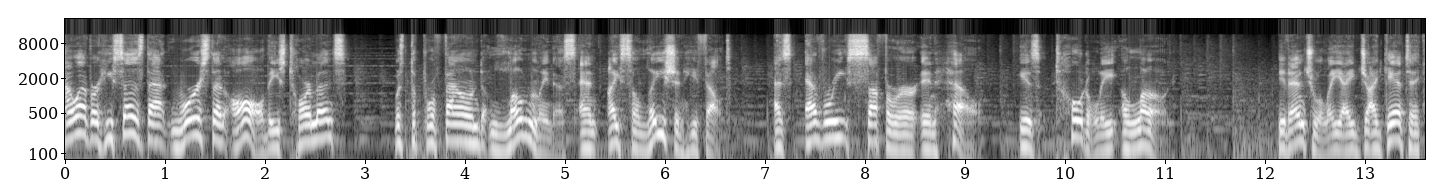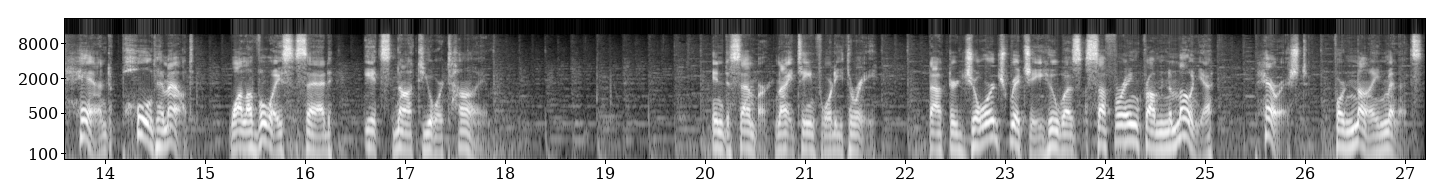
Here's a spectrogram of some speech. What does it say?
However, he says that worse than all these torments was the profound loneliness and isolation he felt, as every sufferer in hell is totally alone. Eventually, a gigantic hand pulled him out, while a voice said, "'It's not your time.' In December 1943, Dr. George Ritchie, who was suffering from pneumonia, perished for nine minutes.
